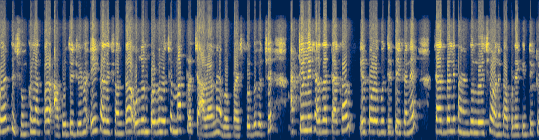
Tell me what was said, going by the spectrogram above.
করেন, তো ঝুমকা লাগবার আপুদের জন্য এই কালেকশনটা ওজন পড়বে হচ্ছে মাত্র চার আনা এবং প্রাইস পড়বে হচ্ছে আটচল্লিশ হাজার টাকা। এর পরবর্তীতে এখানে চাঁদবালি কানেরদুল রয়েছে, অনেক আপুরাই কিন্তু একটু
